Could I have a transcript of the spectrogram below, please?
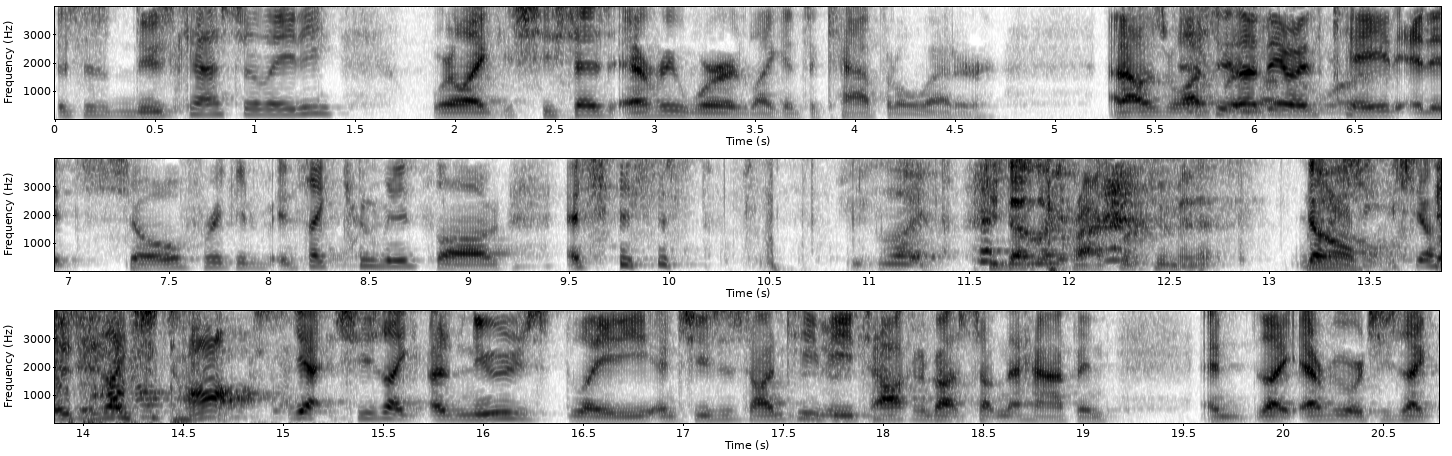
It's this newscaster lady where like she says every word like it's a capital letter. And I was watching it the other day with Kade, and it's so freaking. It's like two minutes long, and she's just She's like, she doesn't crack for two minutes. no. no, she, she- it's she's how like, she talks. yeah, she's like a news lady, and she's just on TV talking about something that happened, and like everywhere she's like,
